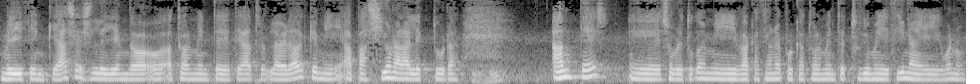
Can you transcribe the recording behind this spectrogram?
me dicen, ¿qué haces leyendo actualmente teatro? La verdad que me apasiona la lectura. Antes, eh, sobre todo en mis vacaciones, porque actualmente estudio medicina y bueno,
